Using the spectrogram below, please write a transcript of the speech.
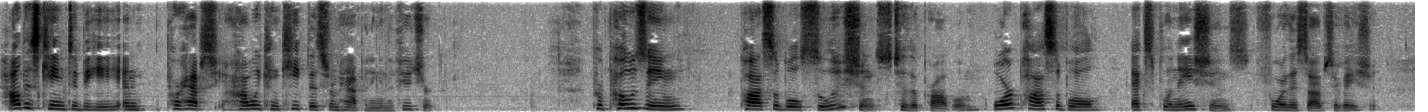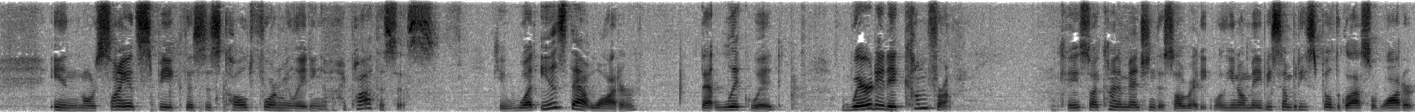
how this came to be, and perhaps how we can keep this from happening in the future. Proposing possible solutions to the problem or possible explanations for this observation. In more science speak, this is called formulating a hypothesis. Okay, what is that water, that liquid? Where did it come from? Okay, so I kind of mentioned this already. Well, you know, maybe somebody spilled a glass of water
